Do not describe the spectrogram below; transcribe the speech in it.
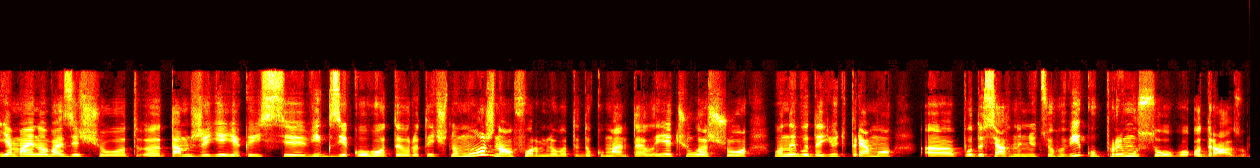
я маю на увазі, що от, е, там же є якийсь вік, з якого теоретично можна оформлювати документи, але я чула, що вони видають прямо е, по досягненню цього віку примусово одразу.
